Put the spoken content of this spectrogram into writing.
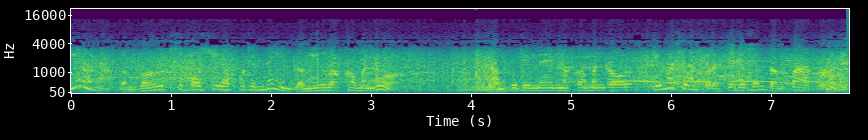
you don't have them vote, suppose you don't put a name on you look common rule. Don't put your name in a common roll. You must run for a citizen, don't part from you.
